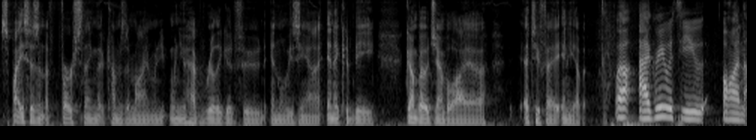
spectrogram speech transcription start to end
spice isn't the first thing that comes to mind when you when you have really good food in Louisiana, and it could be gumbo, jambalaya, etouffee, any of it. Well, I agree with you on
